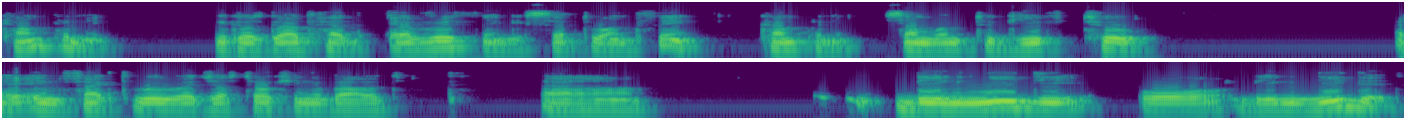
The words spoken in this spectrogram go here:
company because God had everything except one thing company, someone to give to. In fact, we were just talking about uh, being needy or being needed.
